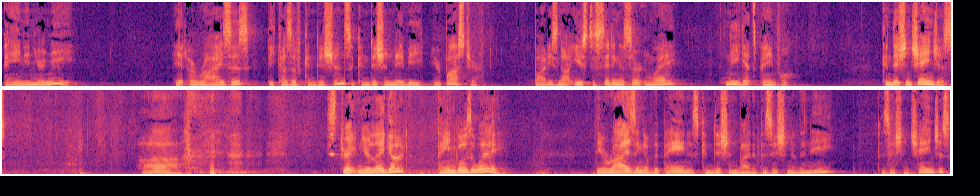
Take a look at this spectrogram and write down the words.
pain in your knee. It arises because of conditions. A condition may be your posture. Body's not used to sitting a certain way, knee gets painful. Condition changes. Ah. Straighten your leg out, pain goes away. The arising of the pain is conditioned by the position of the knee. Position changes.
